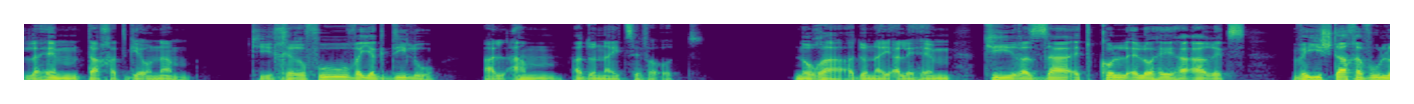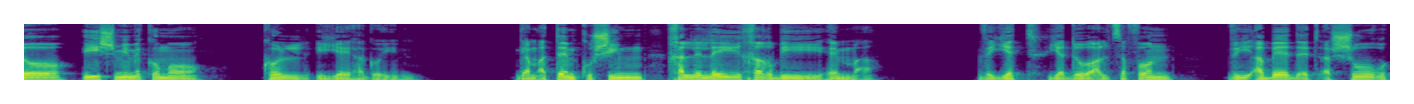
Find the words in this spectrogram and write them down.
להם תחת גאונם, כי חרפו ויגדילו על עם אדוני צבאות. נורא אדוני עליהם, כי רזה את כל אלוהי הארץ, וישתחוו לו איש ממקומו, כל איי הגויים. גם אתם כושים חללי חרבי המה. וית ידו על צפון, ויאבד את אשור,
